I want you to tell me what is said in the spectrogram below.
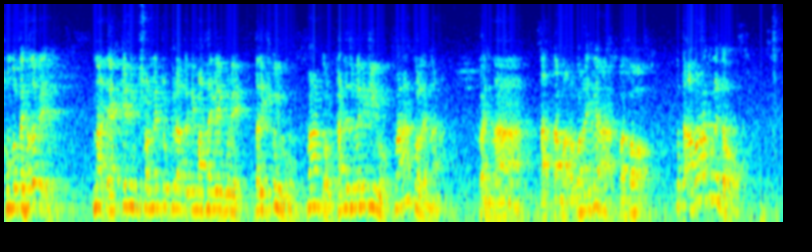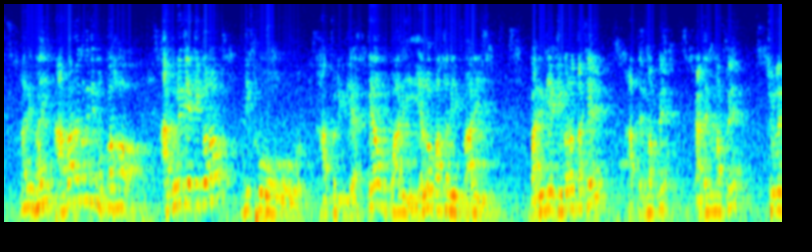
সুন্দর দেখা যাবে? না, এক কেজি স্বর্ণের টুকরা যদি মাথায় লিয়ে ঘুরে, তাহলে কি করব পাগল। কানে ঝুলালে কি পাগলে না। কয়, না, তার দাম আরও বাড়াইবা কয় হ কয়, তো আবার আগুনে দাও। আরে ভাই, আবার আগুনে দিব কহ। আগুনে দিয়ে কি করো? নিখুঁত হাতুড়ি দিয়া দেও বাড়ি এলো পাথারি বাড়ি। বাড়ি দিয়ে কি করো তাকে? হাতের মাপে, কানের মাপে চুলের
